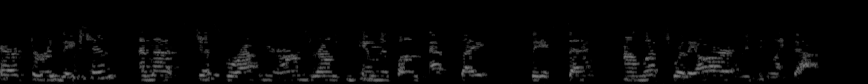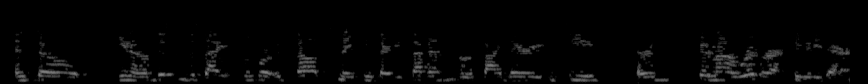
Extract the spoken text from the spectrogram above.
characterization, and that's just wrapping your arms around the contaminants on at site, the extent, how much, where they are, everything like that. And so, you know, this is the site before it was developed, 1937. On the side there, you can see there's a good amount of river activity there.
